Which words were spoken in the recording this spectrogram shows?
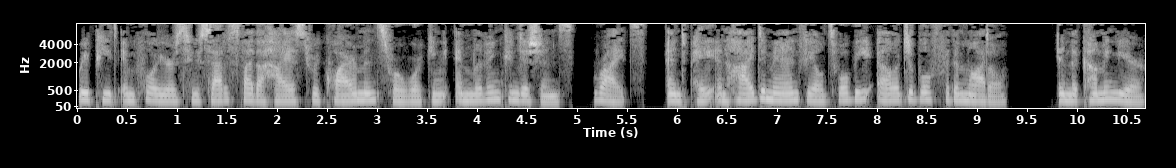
repeat employers who satisfy the highest requirements for working and living conditions, rights, and pay in high demand fields will be eligible for the model. In the coming year,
